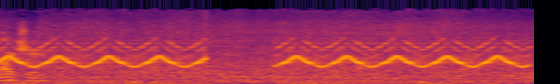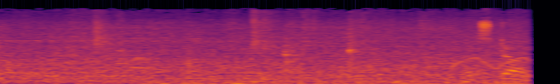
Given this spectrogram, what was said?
Roger. It's done.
